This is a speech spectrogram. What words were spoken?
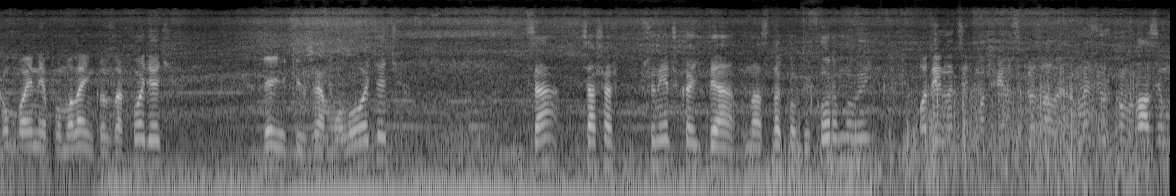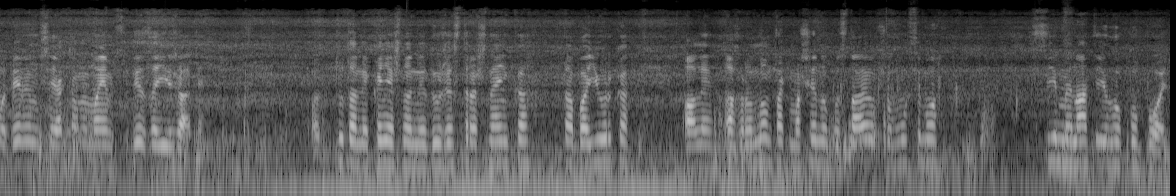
Комбайни помаленьку заходять, деякі вже молотять. Ця, ця ще пшеничка йде у нас на комбікормовий. 11 машин сказали, а ми з Юрком влазимо, дивимося, як то ми маємо сюди заїжджати. От тут, звісно, не дуже страшненька та баюрка, але агроном так машину поставив, що мусимо всі минати його по полі.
